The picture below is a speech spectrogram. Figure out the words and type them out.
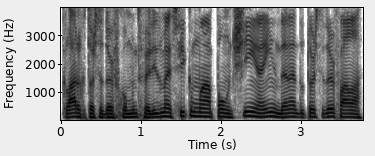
Claro que o torcedor ficou muito feliz, mas fica uma pontinha ainda, né? Do torcedor falar.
